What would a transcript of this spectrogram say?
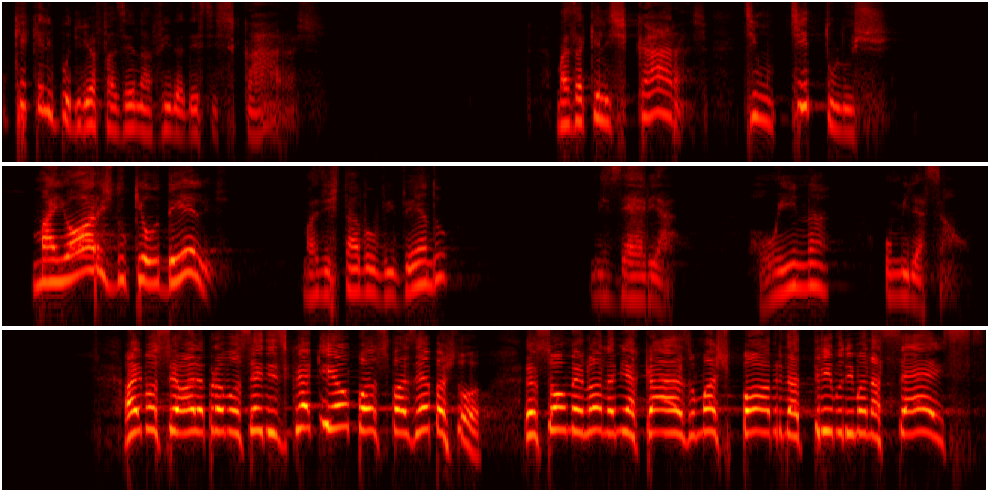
O que, que ele poderia fazer na vida desses caras? Mas aqueles caras tinham títulos maiores do que o deles, mas estavam vivendo miséria, ruína, humilhação. Aí você olha para você e diz: O que é que eu posso fazer, pastor? Eu sou o menor da minha casa, o mais pobre da tribo de Manassés.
